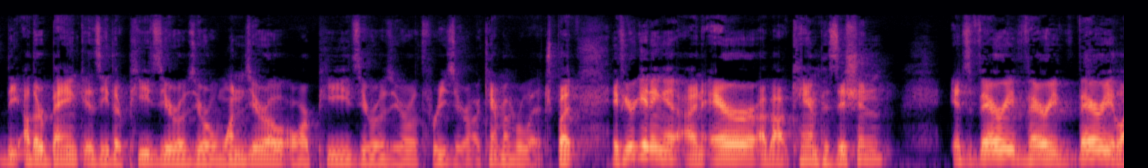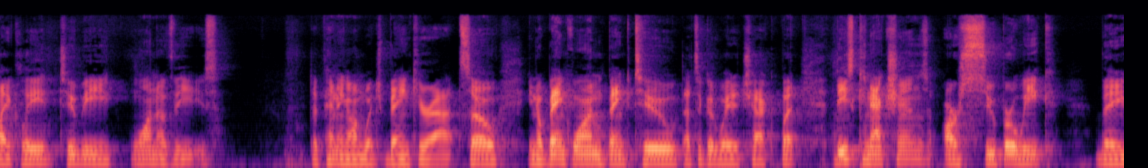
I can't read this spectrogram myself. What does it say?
the other bank is either P0010 or P0030. I can't remember which. But if you're getting an error about cam position, it's very, very, very likely to be one of these, depending on which bank you're at. So, you know, bank one, bank two, that's a good way to check. But these connections are super weak they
